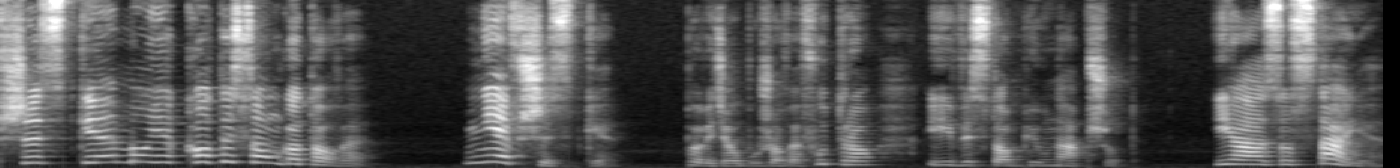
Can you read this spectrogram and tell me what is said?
Wszystkie moje koty są gotowe. Nie wszystkie, powiedział burzowe futro i wystąpił naprzód. Ja zostaję.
